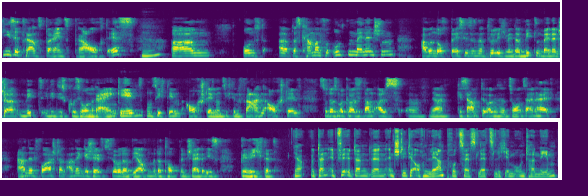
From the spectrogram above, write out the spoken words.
Diese Transparenz braucht es. Mhm. Ähm, und äh, das kann man von unten managen, aber noch besser ist es natürlich, wenn der Mittelmanager mit in die Diskussion reingeht und sich dem auch stellt und sich den Fragen auch stellt, so dass man quasi dann als äh, ja, gesamte Organisationseinheit an den Vorstand, an den Geschäftsführer oder wer auch immer der Top-Entscheider ist, berichtet. Ja, und dann, dann, dann entsteht ja auch ein Lernprozess letztlich im Unternehmen,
